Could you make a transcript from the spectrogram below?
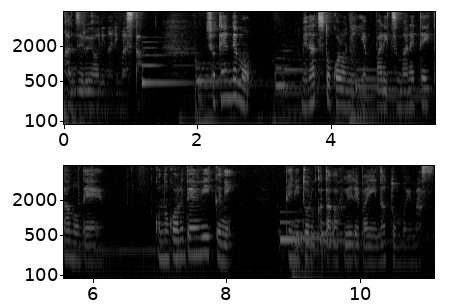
感じるようになりました。書店でも目立つところにやっぱり積まれていたのでこのゴールデンウィークに手に取る方が増えればいいなと思います。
